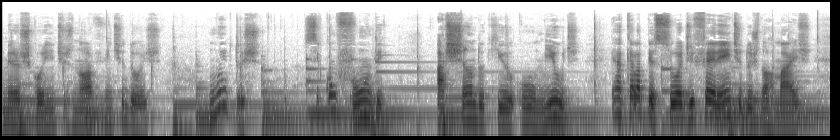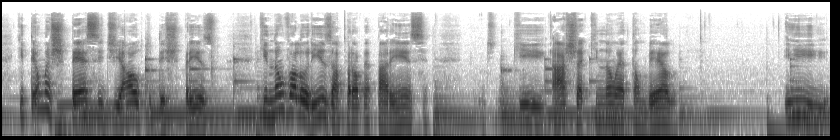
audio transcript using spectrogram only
1 Coríntios 9, 22. Muitos se confundem achando que o humilde é aquela pessoa diferente dos normais, que tem uma espécie de autodesprezo, que não valoriza a própria aparência, que acha que não é tão belo, e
